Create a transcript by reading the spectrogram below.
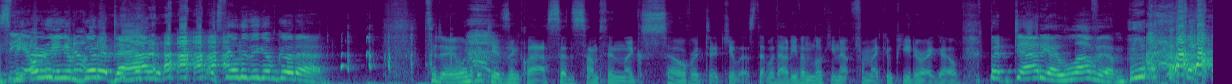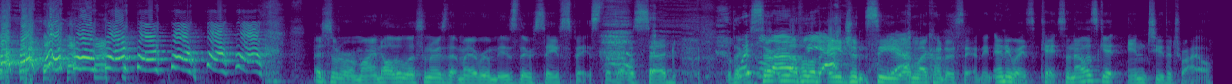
it's see the only thing I'm don't. good at, Dad. That's the only thing I'm good at. Today, one of the kids in class said something like so ridiculous that without even looking up from my computer, I go, "But Daddy, I love him." I just want to remind all the listeners that my room is their safe space. That that was said with like a certain love, level of agency Yeah. and like understanding. Anyways, okay, so now let's get into the trial.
